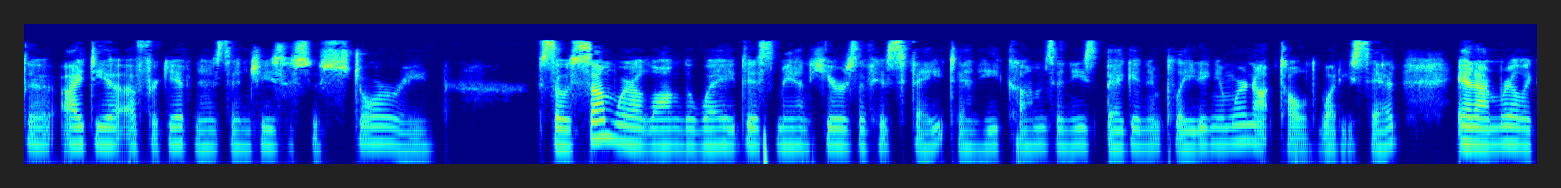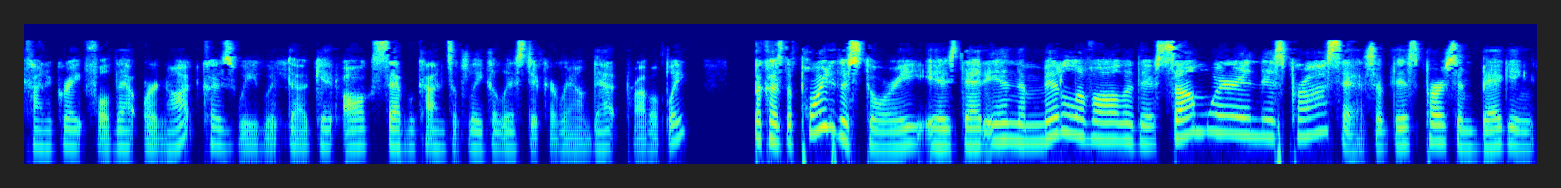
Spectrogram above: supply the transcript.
the idea of forgiveness and jesus' story so somewhere along the way this man hears of his fate and he comes and he's begging and pleading and we're not told what he said and i'm really kind of grateful that we're not because we would uh, get all seven kinds of legalistic around that probably because the point of the story is that in the middle of all of this, somewhere in this process of this person begging,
